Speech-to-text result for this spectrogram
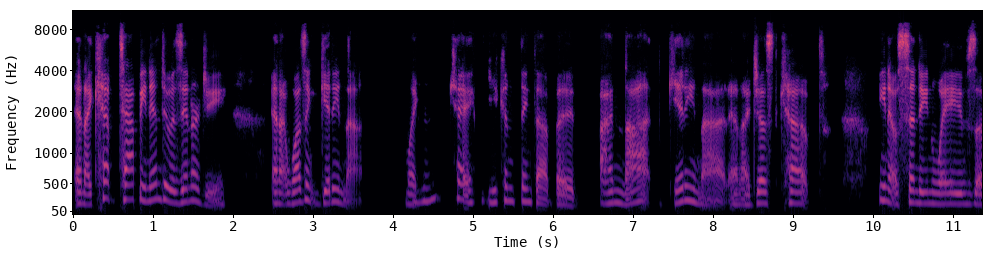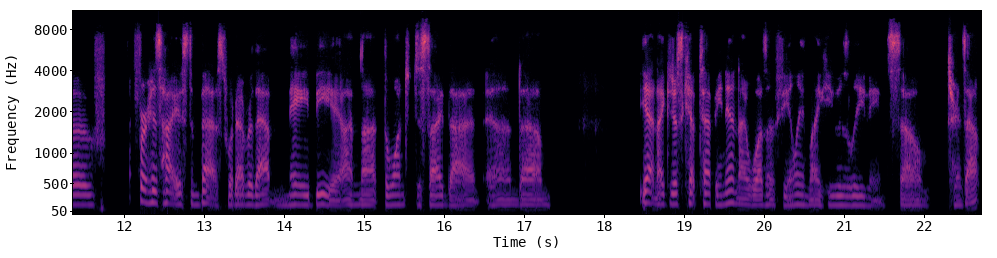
And I kept tapping into his energy and I wasn't getting that. I'm like, mm-hmm. okay, you can think that, but I'm not getting that. And I just kept, you know, sending waves of for his highest and best, whatever that may be. I'm not the one to decide that. And um, yeah, and I just kept tapping in. I wasn't feeling like he was leaving. So turns out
